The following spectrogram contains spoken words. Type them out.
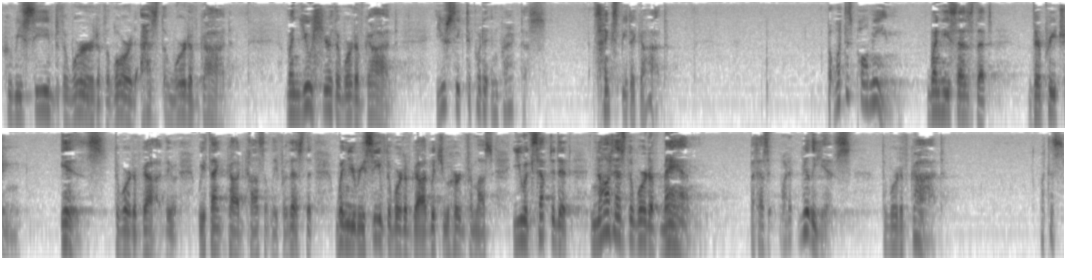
who received the word of the Lord as the word of God. When you hear the word of God, you seek to put it in practice. Thanks be to God. But what does Paul mean when he says that their preaching is the Word of God? We thank God constantly for this, that when you received the Word of God, which you heard from us, you accepted it not as the Word of man, but as what it really is, the Word of God. What does,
